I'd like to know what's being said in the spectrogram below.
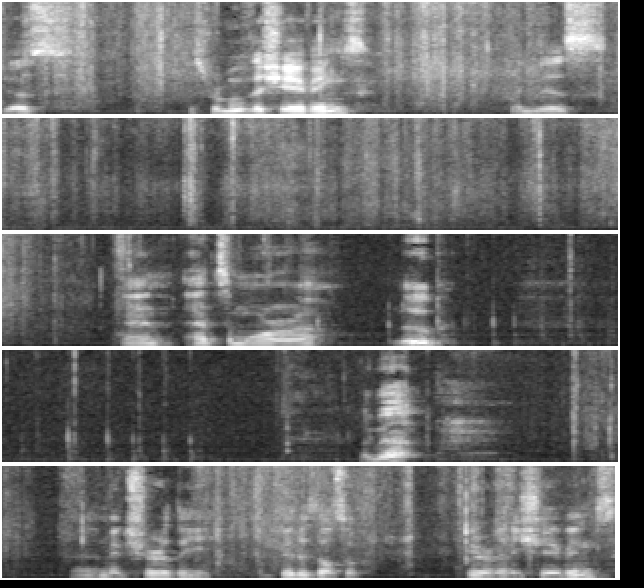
Just, just remove the shavings like this. And add some more uh, lube. like that and make sure the bit is also clear of any shavings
